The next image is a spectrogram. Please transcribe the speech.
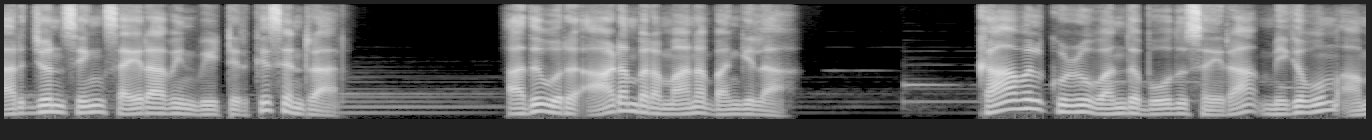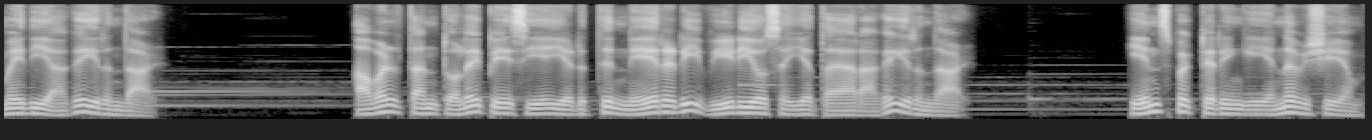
அர்ஜுன் சிங் சைராவின் வீட்டிற்கு சென்றார். அது ஒரு ஆடம்பரமான பங்கிலா. காவல் குழு வந்தபோது சைரா மிகவும் அமைதியாக இருந்தாள். அவள் தன் தொலைபேசியை எடுத்து நேரடி வீடியோ செய்ய தயாராக இருந்தாள். இன்ஸ்பெக்டர் இங்கு என்ன விஷயம்?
